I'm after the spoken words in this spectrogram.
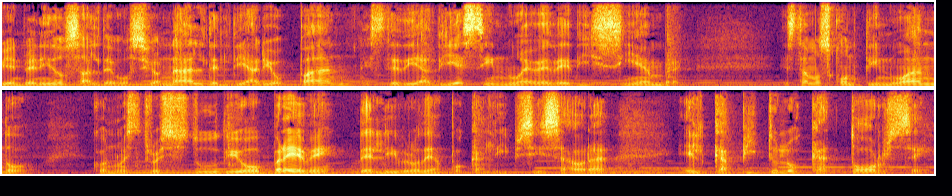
Bienvenidos al devocional del diario Pan, este día 19 de diciembre. Estamos continuando con nuestro estudio breve del libro de Apocalipsis, ahora el capítulo 14.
